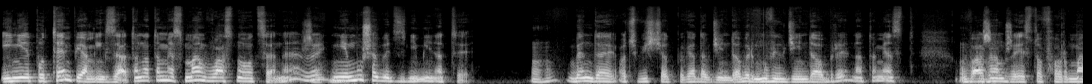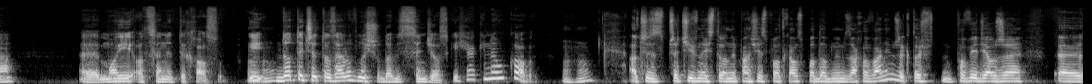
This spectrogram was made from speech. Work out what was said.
i nie potępiam ich za to, natomiast mam własną ocenę, że mhm. nie muszę być z nimi na ty. Mhm. Będę oczywiście odpowiadał dzień dobry, mówił dzień dobry, natomiast mhm. uważam, że jest to forma E, mojej oceny tych osób. I mhm. dotyczy to zarówno środowisk sędziowskich, jak i naukowych. Mhm. A czy z przeciwnej strony pan się spotkał z podobnym zachowaniem, że ktoś powiedział, że e,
